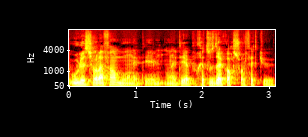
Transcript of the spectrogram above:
houleux sur la fin. Bon, on était, on était à peu près tous d'accord sur le fait que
